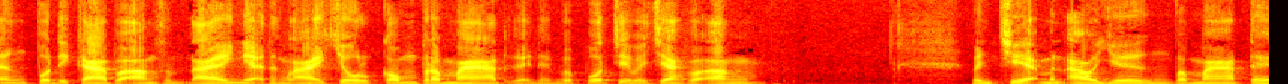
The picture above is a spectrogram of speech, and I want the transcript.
នឹងពុទ្ធិកាព្រះអង្គសំដែងអ្នកទាំងឡាយចូលកុំប្រមាទឃើញទេព្រះពុទ្ធជាម្ចាស់ព្រះអង្គបញ្ជាក់មិនឲ្យយើងប្រមាទទេ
